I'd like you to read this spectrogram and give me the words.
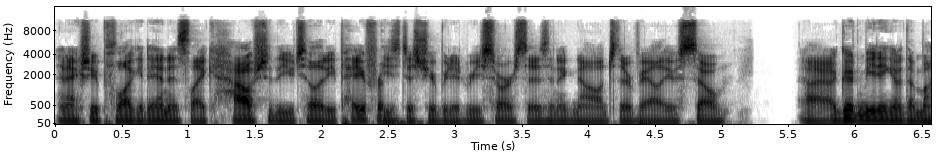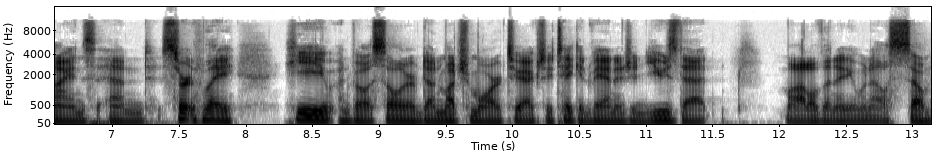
and actually plug it in as like how should the utility pay for these distributed resources and acknowledge their value. So uh, a good meeting of the minds, and certainly he and Vote Solar have done much more to actually take advantage and use that model than anyone else. So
